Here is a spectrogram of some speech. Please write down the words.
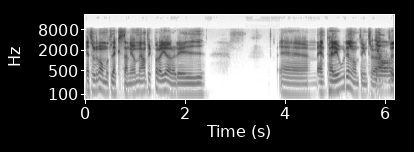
Jag tror det var mot Leksand, ja, men han fick bara göra det i eh, en period eller någonting tror jag. Ja, För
